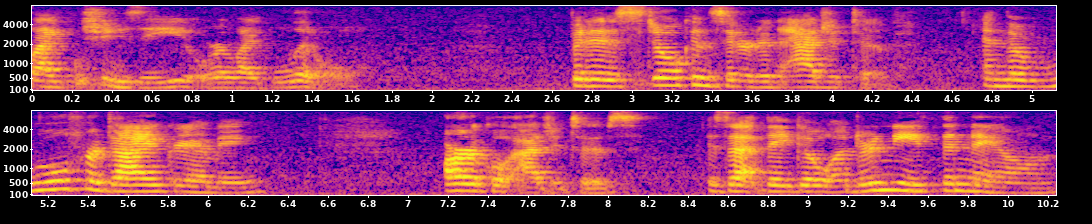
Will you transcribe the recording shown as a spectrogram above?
like cheesy or like little, but it is still considered an adjective. And the rule for diagramming article adjectives is that they go underneath the noun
